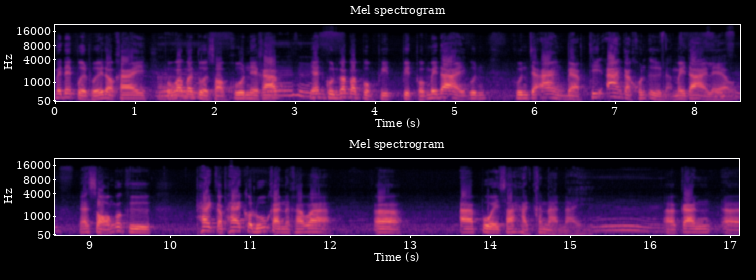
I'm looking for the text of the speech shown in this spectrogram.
ไม่ได้เปิดเผยต่อใคร ผมก็มาตรวจสอบคุณเนี่ยครับอืมงั้นคุณก็มาปกปิดปิดผมไม่ได้ คุณคุณจะอ้างแบบที่อ้างกับคนอื่นอะไม่ได้แล้วนะสองก็คือแพทย์กับแพทย์ก็รู้กันนะครับว่าเอ่ออ่าป่วยสาหัสขนาดไหนอืมอ่าการเอ่อ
